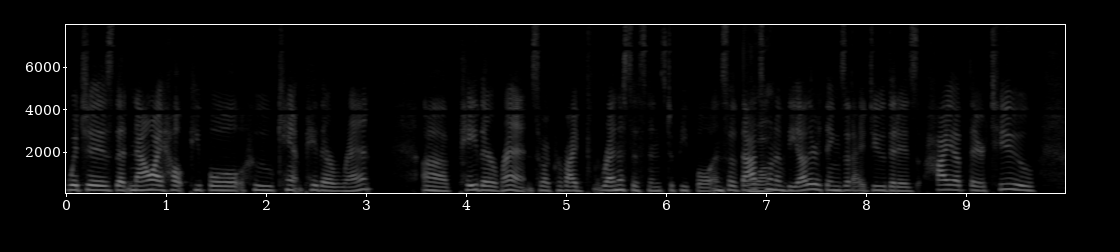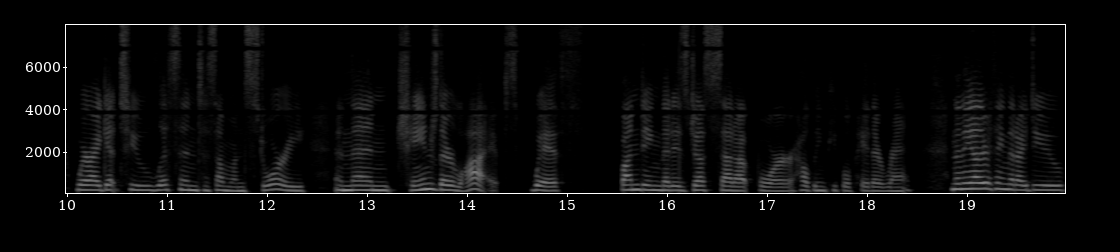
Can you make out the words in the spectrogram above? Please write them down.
which is that now I help people who can't pay their rent. Uh, pay their rent. So I provide rent assistance to people. And so oh, that's wow. one of the other things that I do that is high up there too, where I get to listen to someone's story and then change their lives with funding that is just set up for helping people pay their rent. And then the other thing that I do,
